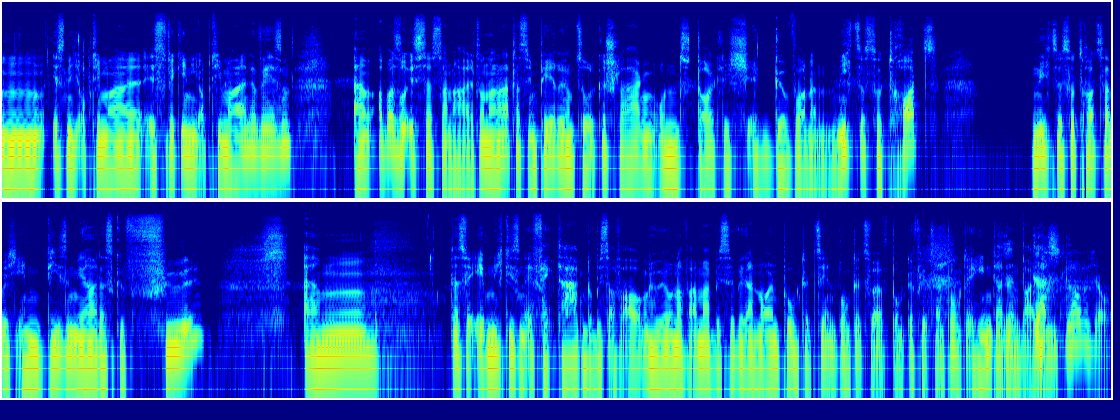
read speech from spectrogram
Mm, ist nicht optimal, ist wirklich nicht optimal gewesen. Ähm, aber so ist das dann halt. Und dann hat das Imperium zurückgeschlagen und deutlich gewonnen. Nichtsdestotrotz Nichtsdestotrotz habe ich in diesem Jahr das Gefühl, ähm, dass wir eben nicht diesen Effekt haben, du bist auf Augenhöhe und auf einmal bist du wieder neun Punkte, zehn Punkte, zwölf Punkte, 14 Punkte hinter Also den Bayern. das glaube ich auch.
